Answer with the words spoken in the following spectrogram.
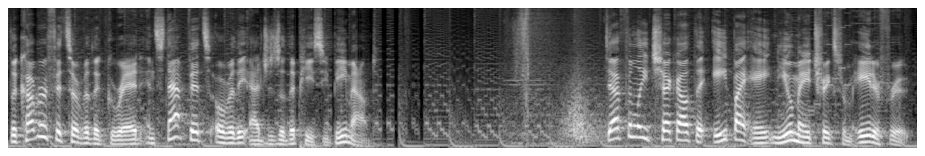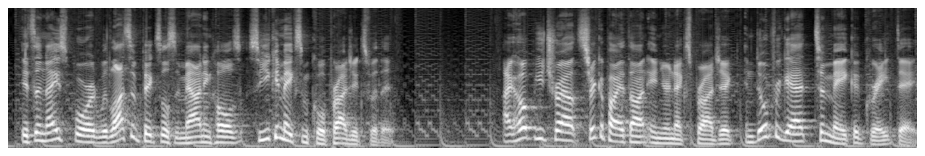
The cover fits over the grid and snap fits over the edges of the PCB mount. Definitely check out the 8x8 Neo Matrix from Adafruit. It's a nice board with lots of pixels and mounting holes so you can make some cool projects with it. I hope you try out CircuitPython in your next project and don't forget to make a great day.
